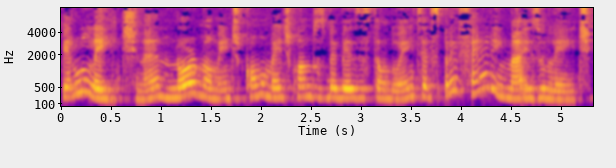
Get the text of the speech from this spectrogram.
pelo leite, né? Normalmente, comumente, quando os bebês estão doentes, eles preferem mais o leite.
